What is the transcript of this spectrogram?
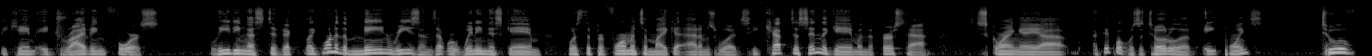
became a driving force, leading us to victory. Like one of the main reasons that we're winning this game was the performance of Mika Adams Woods. He kept us in the game in the first half, scoring a uh, I think what was a total of eight points, two of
